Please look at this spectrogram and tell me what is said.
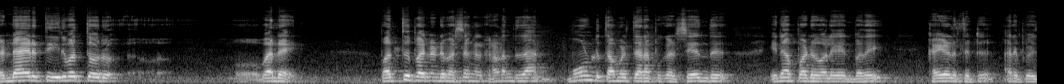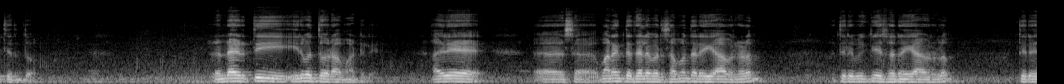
ரெண்டாயிரத்தி இருபத்தொரு வரை பத்து பன்னெண்டு வருஷங்கள் கடந்து தான் மூன்று தமிழ் தரப்புகள் சேர்ந்து இனப்படுகொலை என்பதை கையெழுத்திட்டு அனுப்பி வைத்திருந்தோம். ரெண்டாயிரத்தி இருபத்தோராம் ஆண்டில். அதிலே ச மறைந்த தலைவர் சமந்தரையா அவர்களும் திரு விக்னேஸ்வரன் ஐயா அவர்களும் திரு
